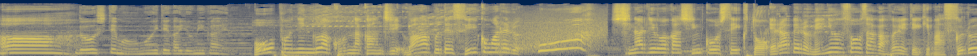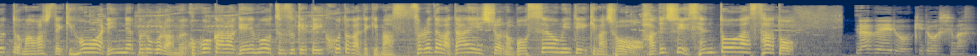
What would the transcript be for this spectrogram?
あーどうしても思い出が蘇るオープニングはこんな感じ。ワープで吸い込まれる。おシナリオが進行していくと、選べるメニュー操作が増えていきます。ぐるっと回して基本は輪廻プログラム。ここからゲームを続けていくことができます。それでは第一章のボス戦を見ていきましょう。激しい戦闘がスタート。ラグエルを起動します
